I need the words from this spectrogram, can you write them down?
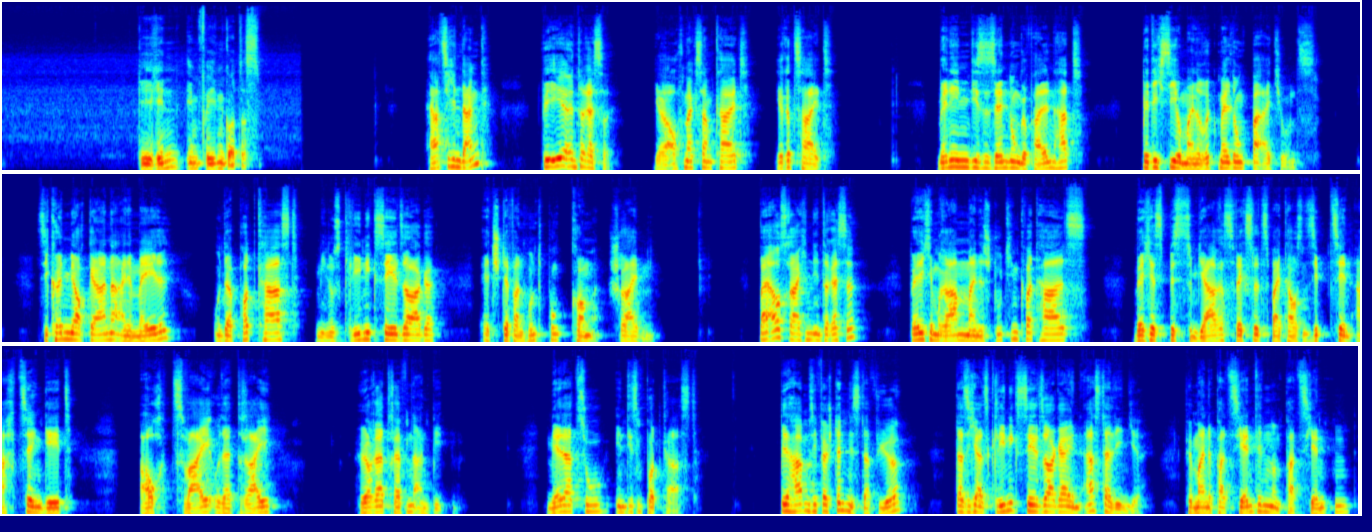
Geh hin im Frieden Gottes. Herzlichen Dank für Ihr Interesse, Ihre Aufmerksamkeit, Ihre Zeit. Wenn Ihnen diese Sendung gefallen hat, bitte ich Sie um eine Rückmeldung bei iTunes. Sie können mir auch gerne eine Mail unter podcast-klinikseelsorge at stefanhund.com schreiben. Bei ausreichend Interesse werde ich im Rahmen meines Studienquartals welches bis zum Jahreswechsel 2017-18 geht, auch zwei oder drei Hörertreffen anbieten. Mehr dazu in diesem Podcast. Bitte haben Sie Verständnis dafür, dass ich als Klinikseelsorger in erster Linie für meine Patientinnen und Patienten,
